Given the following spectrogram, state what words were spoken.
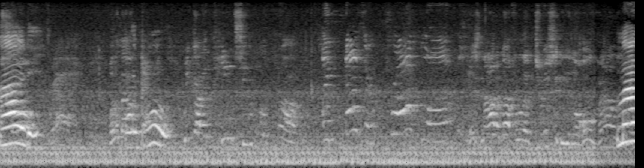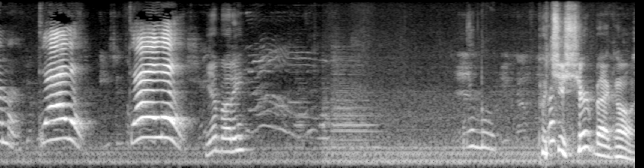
Howdy. We got a teensy little problem. Another problem? There's not enough electricity in the whole valley. Mama, Daddy, Daddy. Yeah, buddy. Put your shirt back on.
